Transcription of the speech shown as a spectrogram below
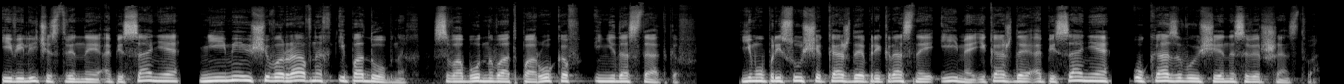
и величественные описания, не имеющего равных и подобных, свободного от пороков и недостатков. Ему присуще каждое прекрасное имя и каждое описание, указывающее на совершенство.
